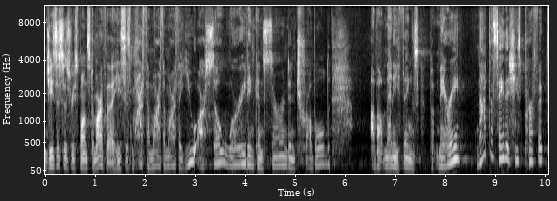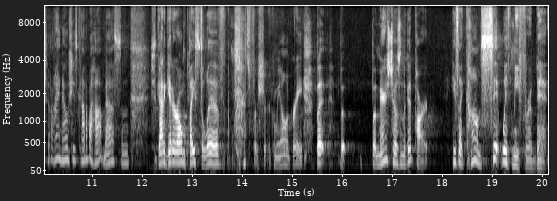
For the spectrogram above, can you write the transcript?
Jesus' response to Martha, he says, Martha, Martha, Martha, you are so worried and concerned and troubled about many things. But Mary, not to say that she's perfect. I know she's kind of a hot mess and she's got to get her own place to live. That's for sure. Can we all agree? But, but, but Mary's chosen the good part. He's like, come, sit with me for a bit.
